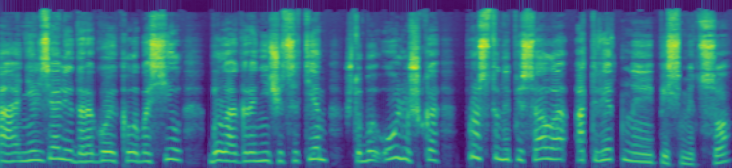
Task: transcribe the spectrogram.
А нельзя ли, дорогой Колобасил, было ограничиться тем, чтобы Олюшка просто написала ответное письмецо?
